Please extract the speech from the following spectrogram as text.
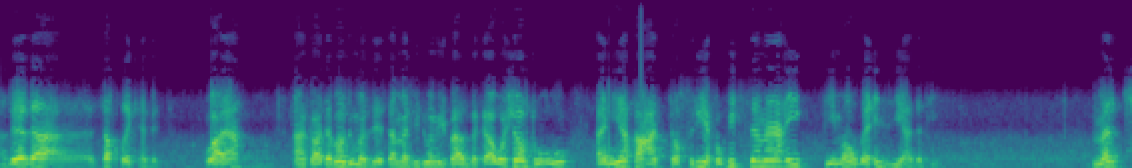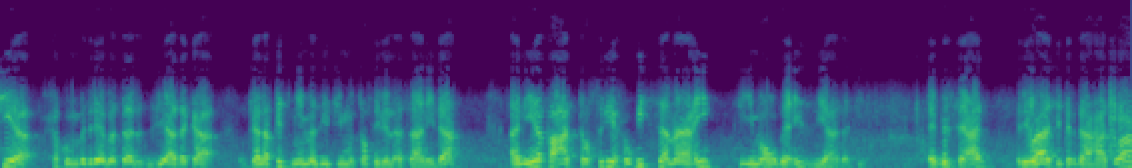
ليه ذا سقطك هبت. وايا؟ آه كاتبه دو مرد إذا دو مش وشرطه أن يقع التصريح بالسماع في موضع الزيادة مرد حكم بدري بسر زيادة كالقسم مزيد في متصل الأسانيد. أن يقع التصريح بالسماع في موضع الزيادة. بالفعل. رواية تردها هاتوا.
